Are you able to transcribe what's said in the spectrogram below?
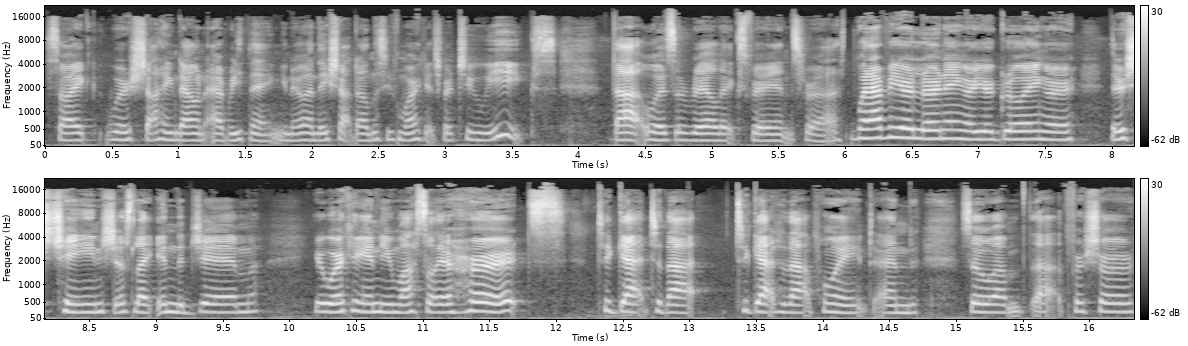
sorry we're shutting down everything you know and they shut down the supermarkets for two weeks that was a real experience for us. Whenever you're learning or you're growing or there's change just like in the gym you're working a new muscle it hurts to get to that to get to that point. And so um, that for sure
